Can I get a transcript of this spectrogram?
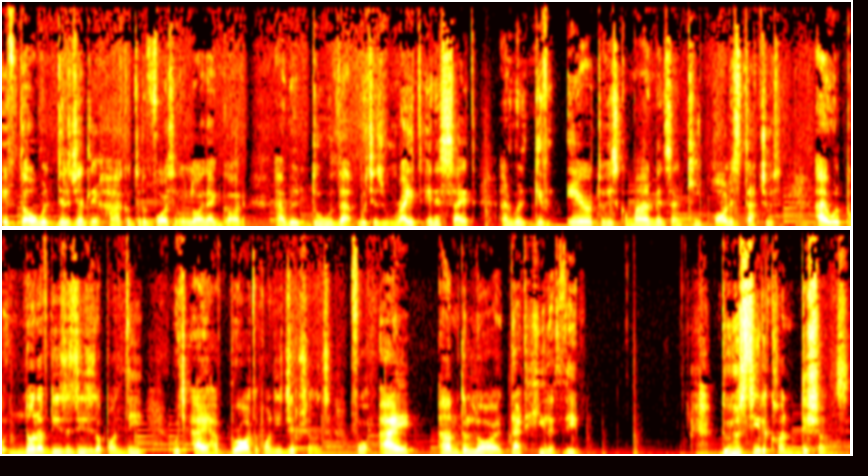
If thou wilt diligently hearken to the voice of the Lord thy God, I will do that which is right in his sight, and will give ear to his commandments and keep all his statutes. I will put none of these diseases upon thee, which I have brought upon the Egyptians, for I am the Lord that healeth thee. Do you see the conditions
